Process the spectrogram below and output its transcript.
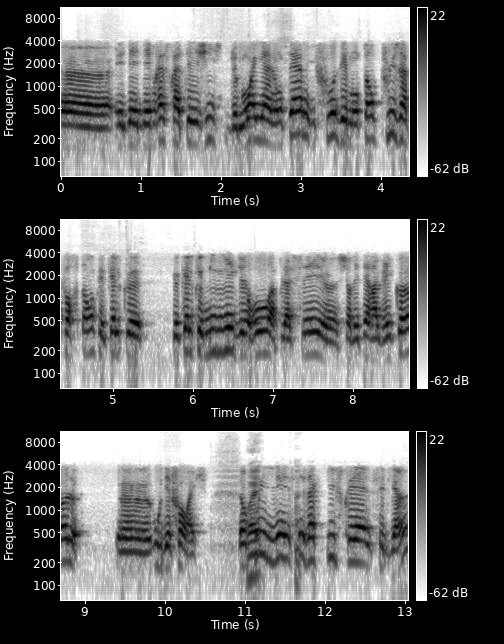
euh, et des, des, vraies stratégies de moyen long terme, il faut des montants plus importants que quelques, que quelques milliers d'euros à placer euh, sur des terres agricoles euh, ou des forêts. Donc oui, les, les, actifs réels, c'est bien,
